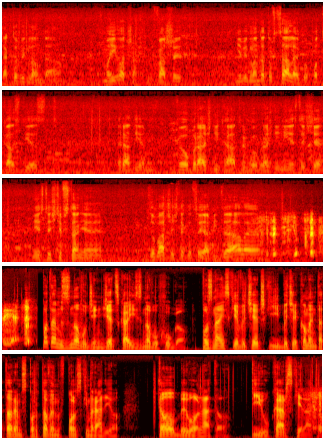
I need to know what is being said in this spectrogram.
Tak to wygląda w moich oczach, w waszych nie wygląda to wcale, bo podcast jest radiem wyobraźni, teatrem wyobraźni, nie jesteście, nie jesteście w stanie zobaczyć tego, co ja widzę, ale Potem znowu Dzień Dziecka i znowu Hugo. Poznańskie wycieczki i bycie komentatorem sportowym w Polskim Radio. To było lato. Piłkarskie lato.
